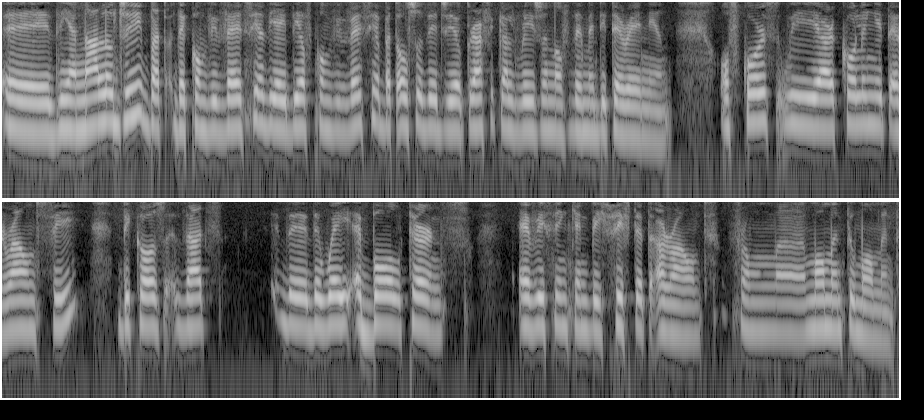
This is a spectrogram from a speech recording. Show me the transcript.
uh, the analogy, but the convivencia, the idea of convivencia, but also the geographical region of the Mediterranean. Of course, we are calling it a round sea because that's the, the way a ball turns. Everything can be shifted around from uh, moment to moment.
